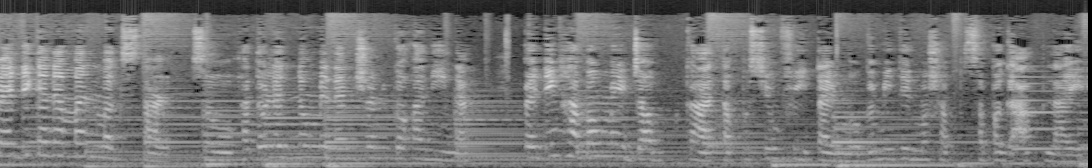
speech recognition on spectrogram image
pwede ka naman mag-start. So, katulad nung minention ko kanina, pwedeng habang may job ka, tapos yung free time mo, gamitin mo siya sa pag-apply.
